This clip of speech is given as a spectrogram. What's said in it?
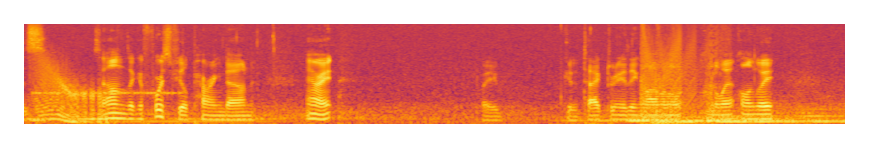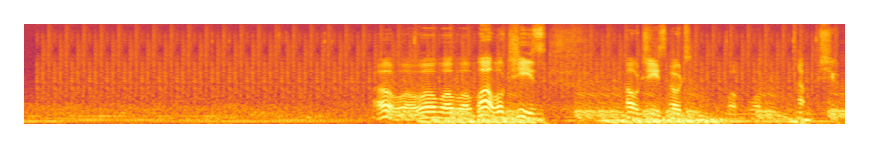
Is? Sounds like a force field powering down. Alright. Do I get attacked or anything along, along the way? Oh, whoa, whoa, whoa, whoa, whoa, whoa, jeez. Oh, jeez, oh, jeez. Whoa, whoa. Oh, shoot.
